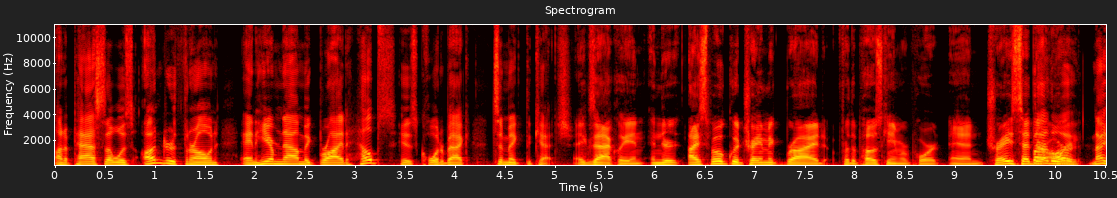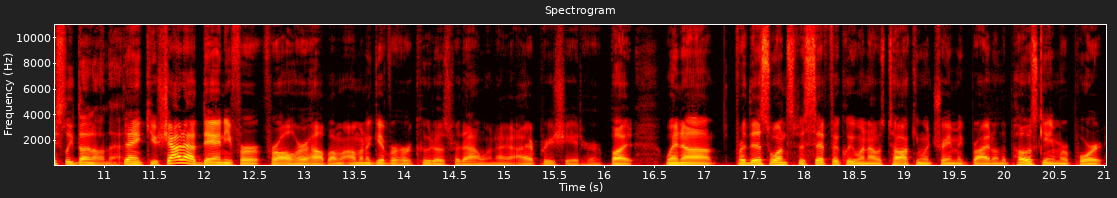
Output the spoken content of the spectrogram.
on a pass that was underthrown. And here now McBride helps his quarterback to make the catch. Exactly. And, and there, I spoke with Trey McBride for the postgame report, and Trey said, By the are, way, nicely done on that. Thank you. Shout out Danny for, for all her help. I'm, I'm going to give her her kudos for that one. I, I appreciate her. But when uh, for this one specifically, when I was talking with Trey McBride on the postgame report,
